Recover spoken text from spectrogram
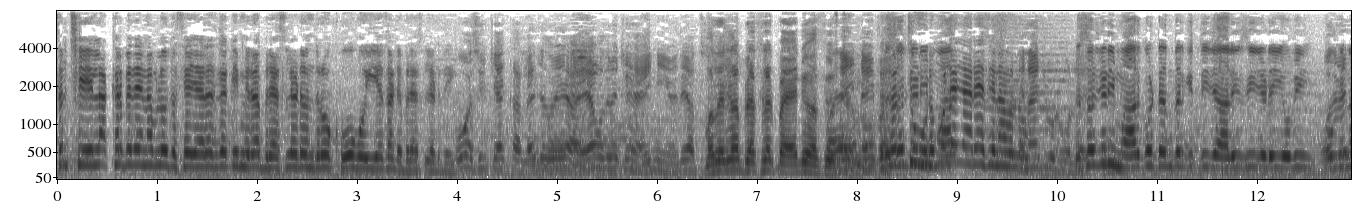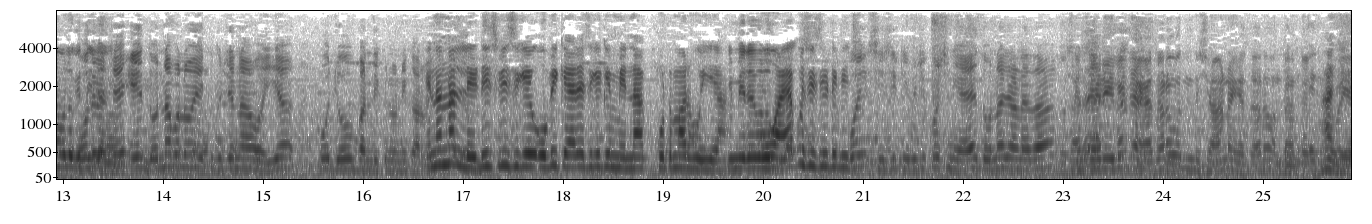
ਸਰ 6 ਲੱਖ ਰੁਪਏ ਦਾ ਇਹਨਾਂ ਵੱਲੋਂ ਦੱਸਿਆ ਜਾ ਰਿਹਾ ਸੀਗਾ ਕਿ ਮੇਰਾ ਬ੍ਰੈਸਲੇਟ ਅੰਦਰੋਂ ਖੋ ਹੋਈ ਹੈ ਸਾਡੇ ਬ੍ਰੈਸਲੇਟ ਦੀ। ਉਹ ਅਸੀਂ ਚੈੱਕ ਕਰ ਲਿਆ ਜਦੋਂ ਇਹ ਆਇਆ ਉਹਦੇ ਵਿੱਚ ਹੈ ਹੀ ਨਹੀਂ ਉਹਦੇ ਹੱਥ 'ਚ। ਮਤਲਬ ਇਹਨਾਂ ਦਾ ਬ੍ਰੈਸਲੈਟ ਪਾਇਆ ਨਹੀਂ ਹੋਇਆ ਸੀ ਉਸ ਨਹੀਂ ਟਾਈਮ ਨਹੀਂ ਸਰ, ਪਰ ਸਰ ਝੂਠ ਜਿਹੜੀ ਬੋਲਿਆ ਜਾ ਰਿਹਾ ਸੀ ਇਹਨਾਂ ਵੱਲੋਂ? ਇਹਨਾਂ ਝੂਠ ਤੇ ਬੋਲਿਆ ਸਰ ਜਿਹੜੀ ਮਾਰਕੋਟ ਅੰਦਰ ਕੀਤੀ ਜਾ ਰਹੀ ਸੀ ਜਿਹੜੀ ਉਹ ਵੀ ਉਹ ਉਹਦੇ ਕਿਹਨਾਂ ਵੱਲੋਂ ਕੀਤੀ ਉਹਦੇ ਜਾ ਵਿੱਚ ਰਹੀ? ਇਹ ਦੋਨਾਂ ਵੱਲੋਂ ਇੱਕ ਦੂਜੇ ਨਾਲ ਹੋਈ ਆ ਉਹ ਜੋ ਬੰਦੀ ਕਾਨੂੰਨੀ ਕਾਰਵਾਈ ਇਹਨਾਂ ਨਾਲ ਲੇਡੀਜ਼ ਵੀ ਸੀਗੇ ਉਹ ਵੀ ਕਹਿ ਰਹੇ ਸੀਗੇ ਕਿ ਮੇਰੇ ਨਾਲ ਕੁੱਟਮਾਰ ਹੋਈ ਆ। ਕਿ ਮੇਰੇ ਵੱਲੋਂ ਉਹ ਆਇਆ ਕੋਈ ਸੀਸੀਟੀਵੀ ਕੋਈ ਸੀਸੀਟੀਵੀ 'ਚ ਕੁਝ ਨਹੀਂ ਆਇਆ ਦੋਨਾਂ ਜਾਣਿਆਂ ਦਾ ਨਿਸ਼ਾਨ ਹੈਗਾ ਸਰ ਅੰਦਰ ਹਾਂਜੀ।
